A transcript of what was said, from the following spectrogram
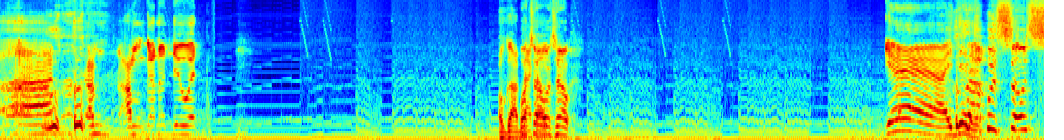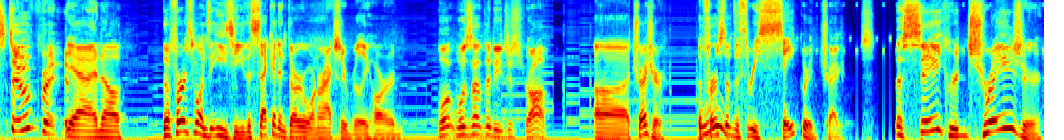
Ah, I'm, I'm gonna do it. Oh god, Watch back out! up. Watch out! Yeah, I did That it. was so stupid. Yeah, I know. The first one's easy. The second and third one are actually really hard. What was that that he just dropped? Uh, treasure. The first of the three sacred treasures. The sacred treasure.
